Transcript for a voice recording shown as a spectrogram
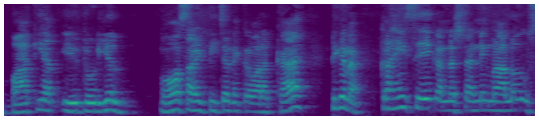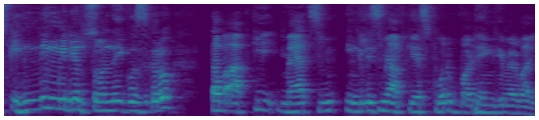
बाकी आप एडिटोरियल बहुत सारे टीचर ने करवा रखा है ठीक है ना? कहीं से एक अंडरस्टैंडिंग बना लो, उसकी हिंदी मीडियम समझने की कोशिश करो, तब आपकी मैथ्स इंग्लिश में आपके स्कोर बढ़ेंगे मेरे भाई।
